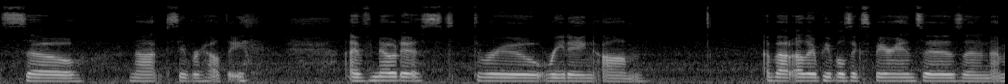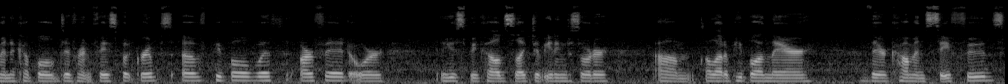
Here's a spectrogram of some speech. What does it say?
so not super healthy. I've noticed through reading um, about other people's experiences, and I'm in a couple different Facebook groups of people with ARFID, or it used to be called selective eating disorder. Um, a lot of people on there, their common safe foods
